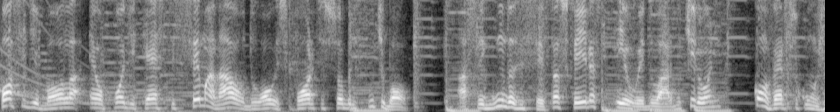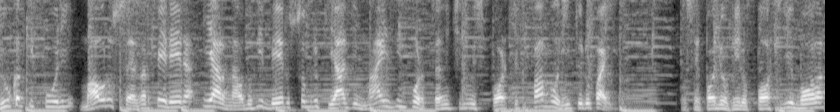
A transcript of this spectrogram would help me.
Posse de Bola é o podcast semanal do All Sport sobre futebol. Às segundas e sextas-feiras, eu, Eduardo Tironi, converso com Juca Kifuri, Mauro César Pereira e Arnaldo Ribeiro sobre o que há de mais importante no esporte favorito do país. Você pode ouvir o Posse de Bola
